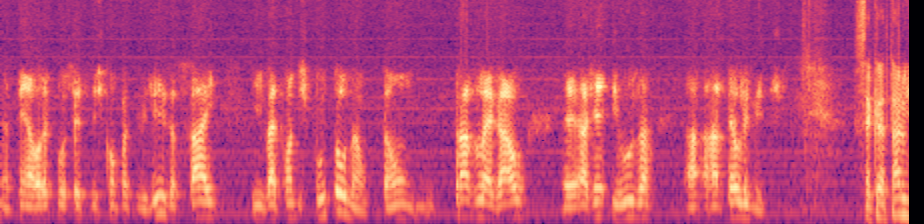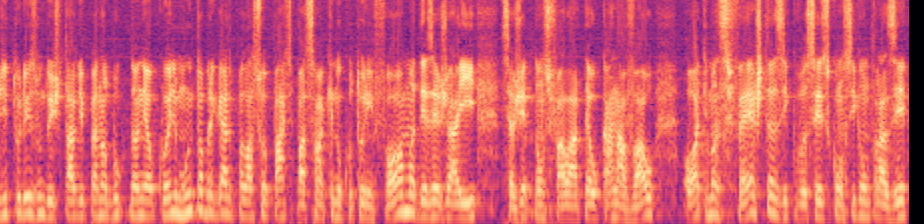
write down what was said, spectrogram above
Né, tem a hora que você se descompatibiliza, sai, e vai para uma disputa ou não. Então, prazo legal é, a gente usa a, a, até o limite. Secretário de Turismo do Estado de Pernambuco, Daniel Coelho, muito obrigado pela sua participação aqui no Cultura Informa. Desejar aí, se a gente não se falar até o carnaval, ótimas festas e que vocês consigam trazer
